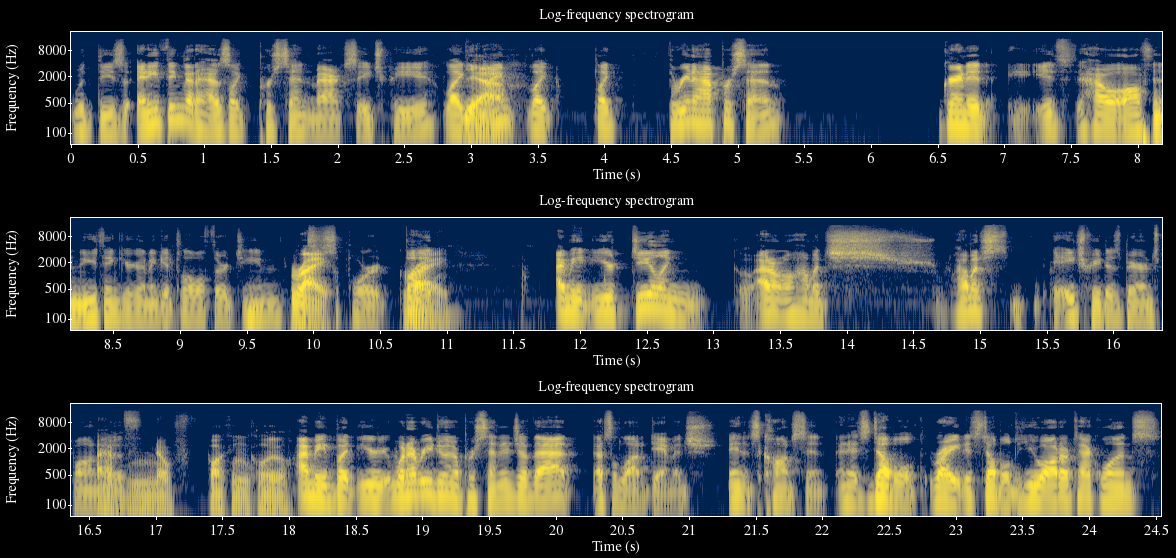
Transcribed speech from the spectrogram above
with these anything that has like percent max HP, like Yeah. nine, like like three and a half percent. Granted, it's how often you think you're gonna get to level thirteen Right. support, but right. I mean you're dealing. I don't know how much how much HP does Baron spawn I have with. no fucking clue. I mean, but you're whenever you're doing a percentage of that, that's a lot of damage, and it's constant, and it's doubled, right? It's doubled. You auto attack once,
